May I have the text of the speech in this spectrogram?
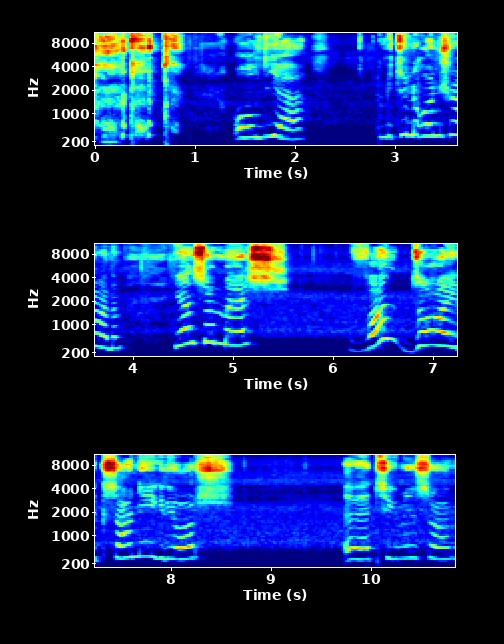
Oldu ya. Bir türlü konuşamadım. Jan Sommer Van Dijk sahneye giriyor. Evet Hüminson.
